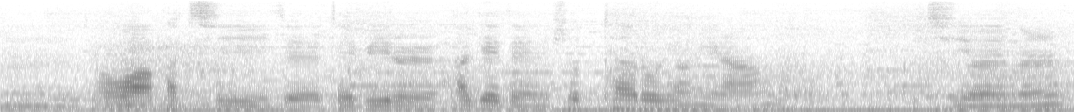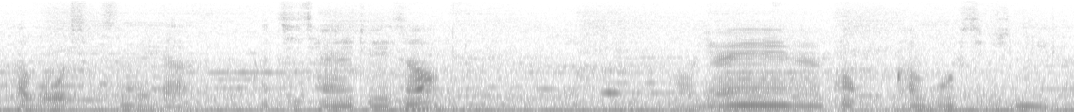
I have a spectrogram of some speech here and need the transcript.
음, 저와 같이 이제 데뷔를 하게 된 쇼타로 형이랑 같이 여행을 가보고 싶습니다. 같이 잘 돼서 어, 여행을 꼭 가보고 싶습니다.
